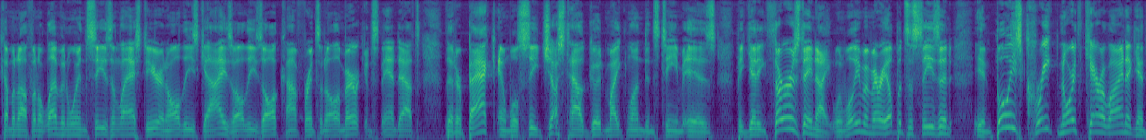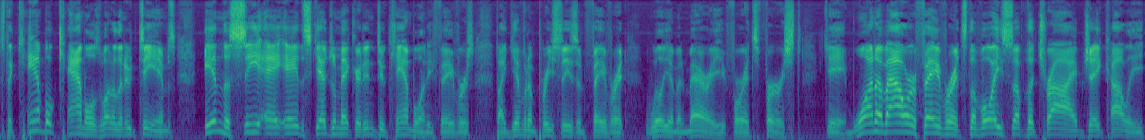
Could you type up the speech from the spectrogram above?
coming off an 11 win season last year. And all these guys, all these all conference and all American standouts that are back. And we'll see just how good Mike London's team is beginning Thursday night when William and Mary opens the season in Buies Creek, North Carolina against the Campbell Camels, one of the new teams in the CAA. The schedule maker didn't do Campbell any favors by giving them preseason favorite William and Mary for its first game. One of our favorites, the voice of the tribe, Jay Colley,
